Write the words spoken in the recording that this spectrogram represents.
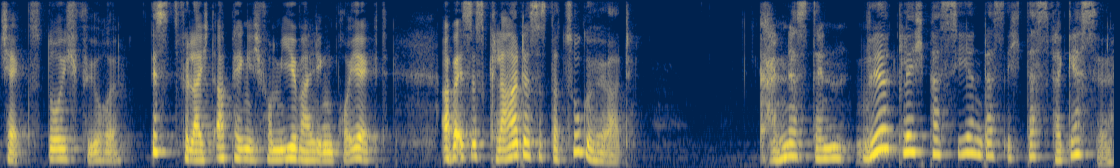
Checks durchführe, ist vielleicht abhängig vom jeweiligen Projekt, aber es ist klar, dass es dazugehört. Kann das denn wirklich passieren, dass ich das vergesse?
